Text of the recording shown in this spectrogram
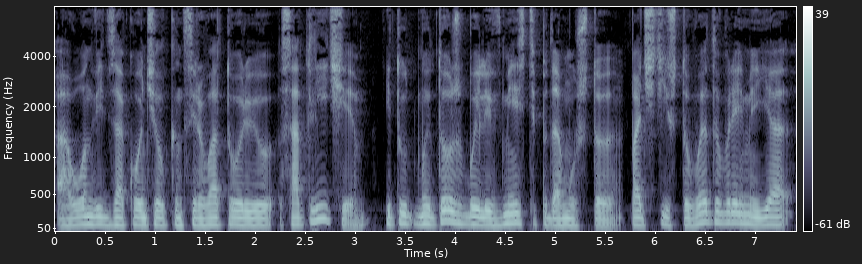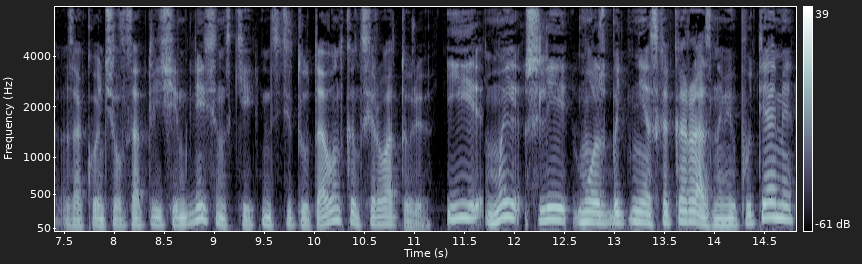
а он ведь закончил консерваторию с отличием, и тут мы тоже были вместе, потому что почти что в это время я закончил с отличием Гнесинский институт, а он консерваторию. И мы шли, может быть, несколько разными путями.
